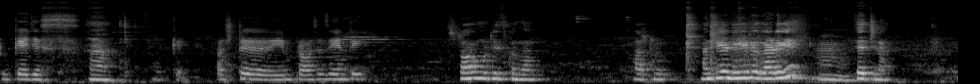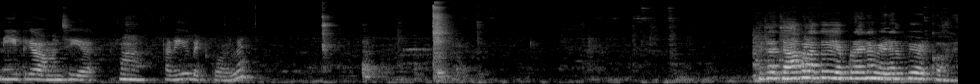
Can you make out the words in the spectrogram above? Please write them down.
Two KGs. ఓకే. ఫస్ట్ ఏం ప్రాసెస్ ఏంటి? స్టవ్ ముట్టించుకుందాం ఫస్ట్ మంచిగా నీళ్ళు కడిగి. తెచ్చిన. నీట్గా మంచిగా కడిగి పెట్టుకోవాలి? ఇట్లా చేపలకు ఎప్పుడైనా వెడల్పి పెట్టుకోవాలి.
